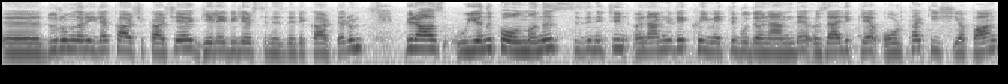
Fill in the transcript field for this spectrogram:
e, durumlarıyla karşı karşıya gelebilirsiniz dedi kartlarım. Biraz uyanık olmanız sizin için önemli ve kıymetli bu dönemde. Özellikle ortak iş yapan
